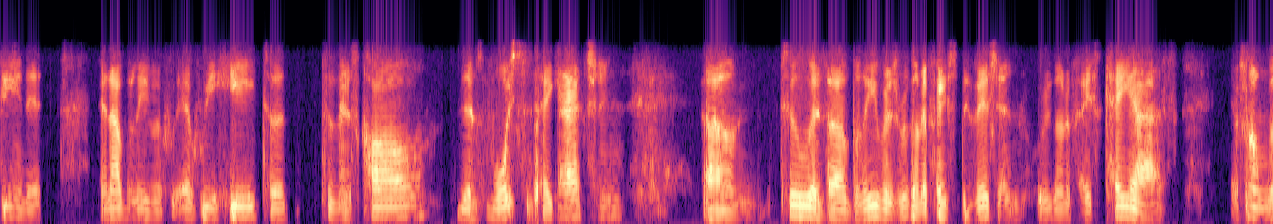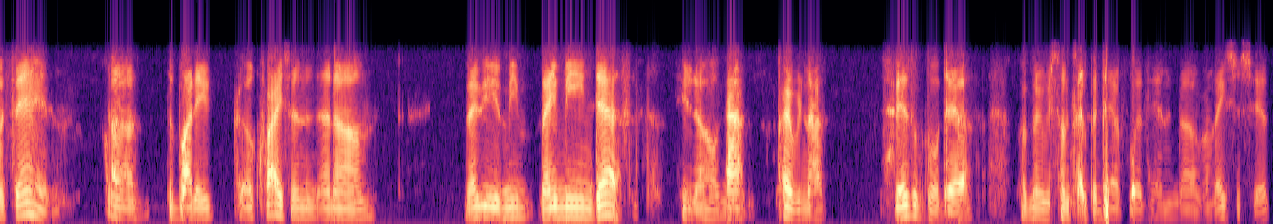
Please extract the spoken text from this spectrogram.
seeing it. And I believe if if we heed to to this call, this voice to take action, um, too, as uh, believers, we're going to face division. We're going to face chaos from within uh, the body of Christ, and, and um, maybe it mean, may mean death. You know, not probably not physical death, but maybe some type of death within uh, relationships,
